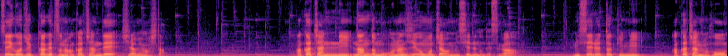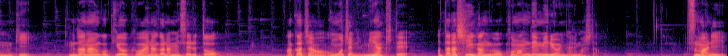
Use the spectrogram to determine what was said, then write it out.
生後10ヶ月の赤ちゃんで調べました。赤ちゃんに何度も同じおもちゃを見せるのですが見せる時に赤ちゃんの方を向き無駄な動きを加えながら見せると赤ちゃんはおもちゃに見飽きて新しい玩具を好んで見るようになりました。つまり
